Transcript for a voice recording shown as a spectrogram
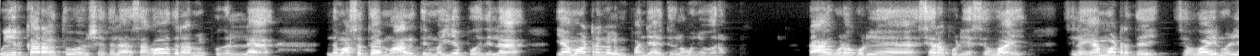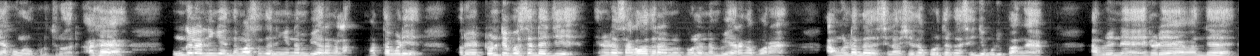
உயிர் காரகத்துவ விஷயத்தில் சகோதர அமைப்புகளில் இந்த மாதத்தை மாதத்தின் மையப்பகுதியில் ஏமாற்றங்களும் பஞ்சாயத்துகளும் கொஞ்சம் வரும். ராகு கூட கூடிய சேரக்கூடிய செவ்வாய் சில ஏமாற்றத்தை செவ்வாயின் வழியாக உங்களுக்கு கொடுத்துருவார். ஆக உங்களை நீங்கள் இந்த மாதத்தை நீங்கள் நம்பி இறங்கலாம். மற்றபடி ஒரு டுவெண்ட்டி பர்சன்டேஜ் என்னோட சகோதர அமைப்புகளை நம்பி இறங்க போகிறேன் அவங்கள்ட்ட அந்த சில விஷயத்தை கொடுத்துருக்கேன் செஞ்சு முடிப்பாங்க அப்படின்னு என்னுடைய வந்து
